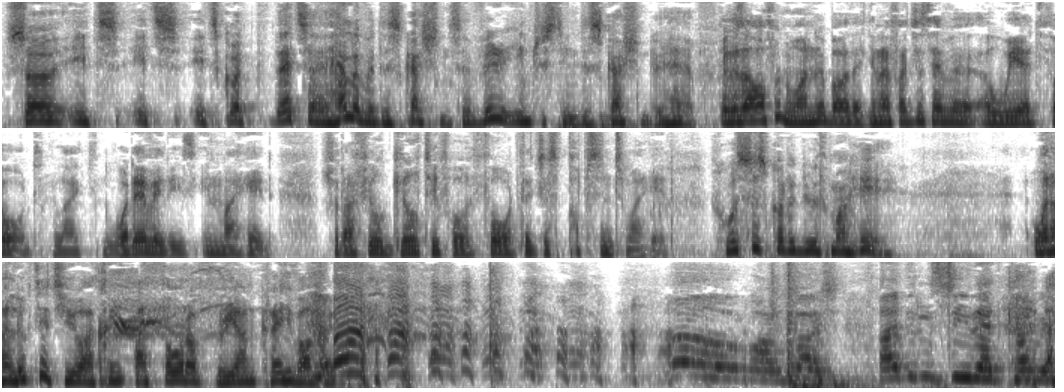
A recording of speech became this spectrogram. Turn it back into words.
So it's it's it's got that's a hell of a discussion. It's a very interesting discussion to have. Because I often wonder about that. You know, if I just have a, a weird thought, like whatever it is in my head, should I feel guilty for a thought that just pops into my head? What's this got to do with my hair? When I looked at you, I think I thought of Rian Krevak. Oh my gosh, I didn't see that coming.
